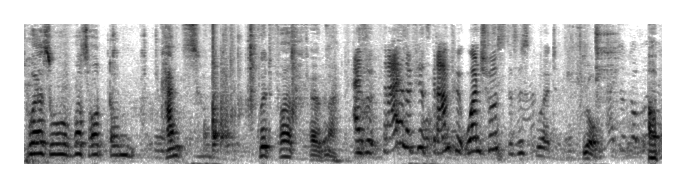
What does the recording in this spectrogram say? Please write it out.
zwei so was hat, dann kann es gut verfällen. Also 340 Gramm für einen Schuss, das ist gut. Ja. Ab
